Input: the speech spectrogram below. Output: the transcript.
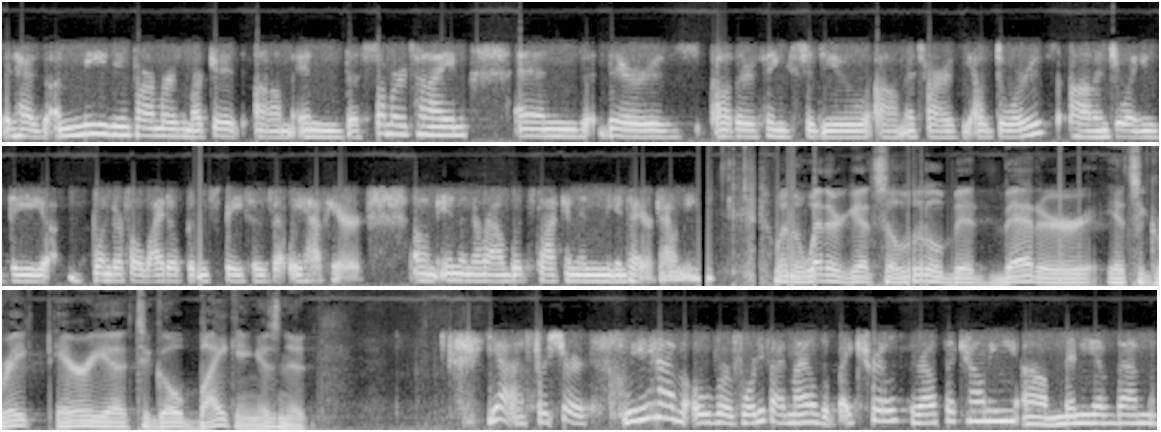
It has amazing farmers market um, in the summertime, and there's other things to do um, as far as the outdoors, um, enjoying the wonderful wide open spaces that we have here um, in and around Woodstock and in the entire county. When the weather gets a little bit better, it's a great area to go biking, isn't it? Yeah, for sure. We have over 45 miles of bike trails throughout the county, um, many of them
